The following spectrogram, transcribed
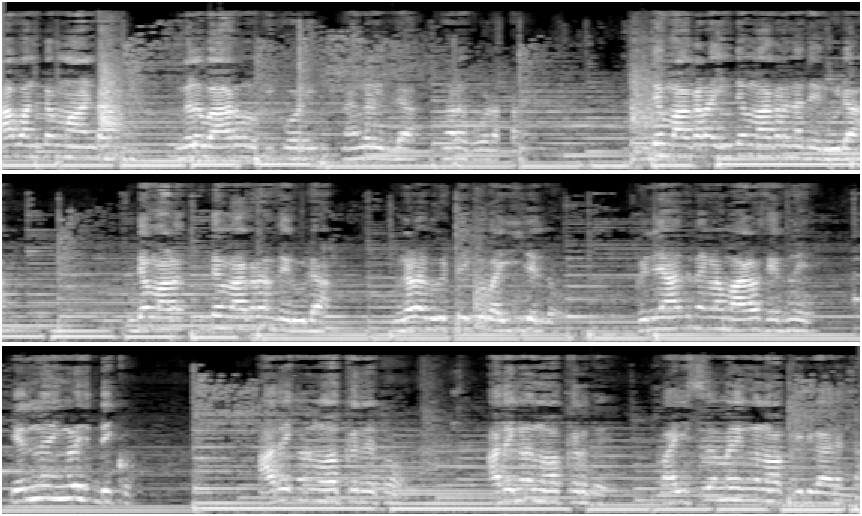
ആ വണ്ടം മാണ്ട. നിങ്ങൾ വേറെ നോക്കിക്കോളി. ഞങ്ങളില്ല നിങ്ങളെ കൂടെ. എന്റെ മകളെ എന്റെ മകളെ ഞാൻ തരൂല. എന്റെ മകളെ എന്റെ മകളെ തരൂല. നിങ്ങളെ വീട്ടിലേക്ക് വൈകില്ലല്ലോ പിന്നെ ഞാൻ നിങ്ങളെ മകളെ തരുന്നേ. എന്ന് നിങ്ങൾ ചിന്തിക്കും. അത് നിങ്ങൾ നോക്കരുത് കേട്ടോ. അത് നിങ്ങൾ നോക്കരുത്. പൈസമ്മലും നിങ്ങൾ നോക്കിയിട്ട് കാര്യമില്ല.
